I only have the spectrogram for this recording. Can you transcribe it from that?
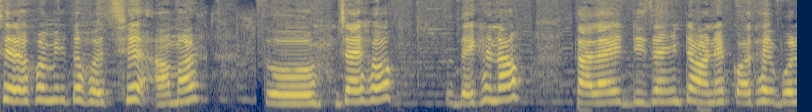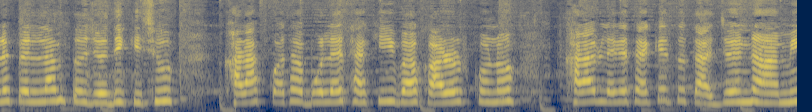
সেরকমই তো হচ্ছে আমার। তো যাই হোক, তো দেখে নাও তালাইয়ের ডিজাইনটা অনেক কথাই বলে ফেললাম। তো যদি কিছু খারাপ কথা বলে থাকি বা কারোর কোনো খারাপ লেগে থাকে, তো তার জন্য আমি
